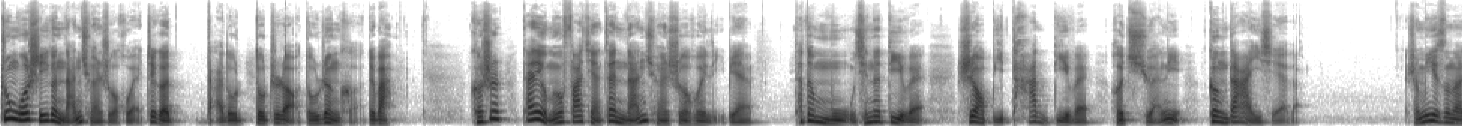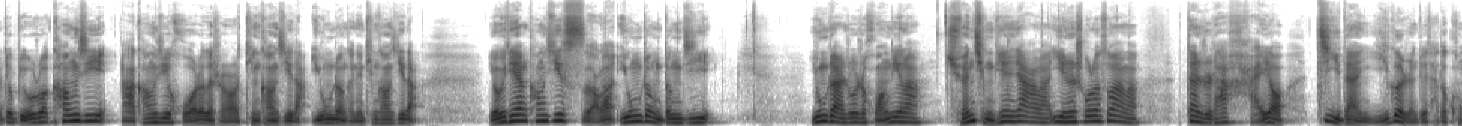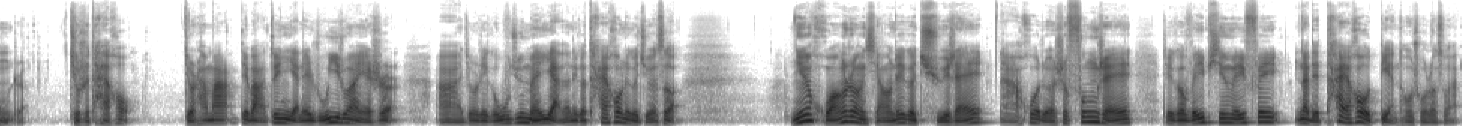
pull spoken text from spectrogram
中国是一个男权社会，这个大家都都知道，都认可，对吧？可是大家有没有发现，在男权社会里边，他的母亲的地位是要比他的地位和权力更大一些的。什么意思呢？就比如说康熙啊，康熙活着的时候听康熙的，雍正肯定听康熙的。有一天康熙死了，雍正登基，雍正说是皇帝了，权倾天下了，一人说了算了。但是他还要忌惮一个人对他的控制，就是太后，就是他妈，对吧？最近演这《如懿传》也是啊，就是这个邬君梅演的那个太后那个角色。您皇上想这个娶谁啊，或者是封谁这个为嫔为妃，那得太后点头说了算。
